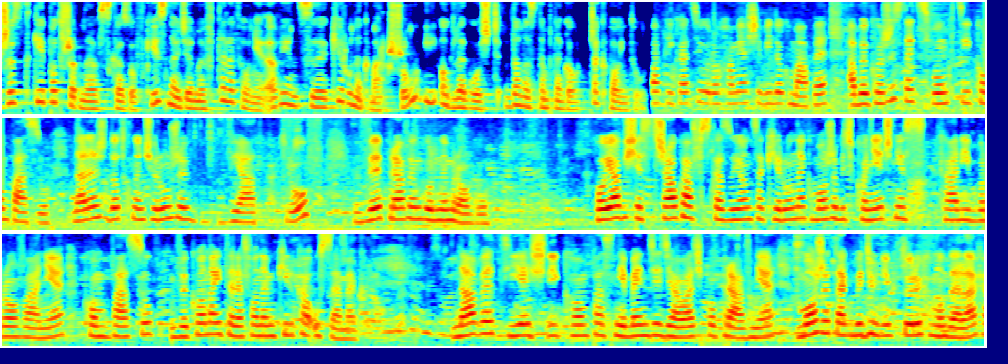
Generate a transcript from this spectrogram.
Wszystkie potrzebne wskazówki znajdziemy w telefonie, a więc kierunek marszu i odległość do następnego checkpointu. W aplikacji uruchamia się widok mapy. Aby korzystać z funkcji kompasu, należy dotknąć róży wiatrów w prawym górnym rogu. Pojawi się strzałka wskazująca kierunek, może być koniecznie skalibrowanie kompasu. Wykonaj telefonem kilka ósemek. Nawet jeśli kompas nie będzie działać poprawnie, może tak być w niektórych modelach,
